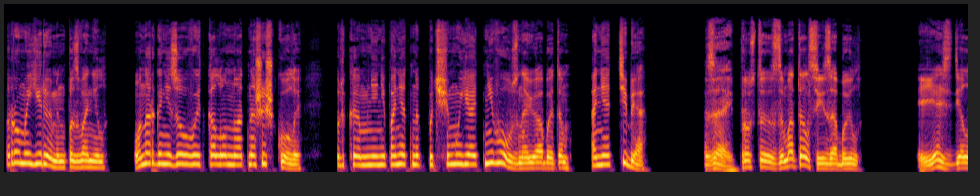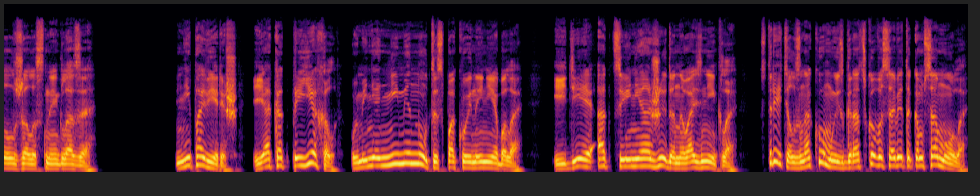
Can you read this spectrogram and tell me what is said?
Рома Еремин позвонил. Он организовывает колонну от нашей школы, только мне непонятно, почему я от него узнаю об этом, а не от тебя». «Зай, просто замотался и забыл». Я сделал жалостные глаза. «Не поверишь, я как приехал, у меня ни минуты спокойной не было. Идея акции неожиданно возникла. Встретил знакомую из городского совета комсомола.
